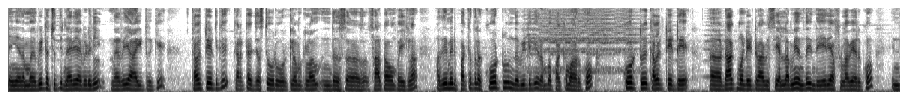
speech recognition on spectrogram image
நீங்கள் நம்ம வீட்டை சுற்றி நிறையா வீடுகள் நிறைய ஆகிட்டுருக்கு கலெக்டரேட்டுக்கு கரெக்டாக ஜஸ்ட் ஒரு ஒரு கிலோமீட்டர்லாம் இந்த ஷார்ட்டாகவும் போய்க்கலாம். அதேமாரி பக்கத்தில் கோர்ட்டும் இந்த வீட்டுக்கு ரொம்ப பக்கமாக இருக்கும். கோர்ட்டு கலெக்டரேட்டு டாக்குமெண்டேட்டர் ஆஃபீஸ் எல்லாமே வந்து இந்த ஏரியா ஃபுல்லாகவே இருக்கும். இந்த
